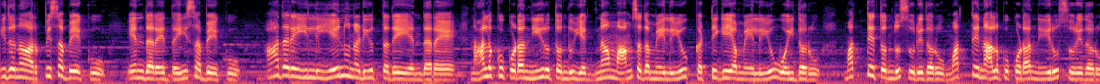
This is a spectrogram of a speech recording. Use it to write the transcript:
ಇದನ್ನು ಅರ್ಪಿಸಬೇಕು ಎಂದರೆ ದಹಿಸಬೇಕು. ಆದರೆ ಇಲ್ಲಿ ಏನು ನಡೆಯುತ್ತದೆ ಎಂದರೆ ನಾಲ್ಕು ಕೊಡ ನೀರು ತಂದು ಯಜ್ಞ ಮಾಂಸದ ಮೇಲೆಯೂ ಕಟ್ಟಿಗೆಯ ಮೇಲೆಯೂ ಒಯ್ದರು. ಮತ್ತೆ ತಂದು ಸುರಿದರು. ಮತ್ತೆ ನಾಲ್ಕು ಕೊಡ ನೀರು ಸುರಿದರು.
